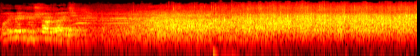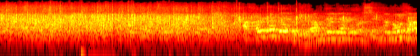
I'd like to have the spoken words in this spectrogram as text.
તો એને ઈર્ષા થાય છે. આ ખરેખર થયેલું રામદેવ જ્યારે પ્રસિદ્ધ નહોતા,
